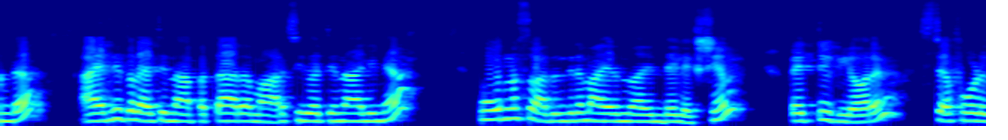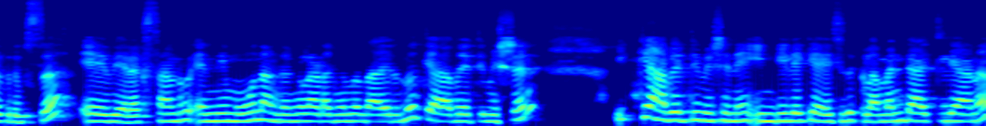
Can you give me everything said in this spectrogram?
ഉണ്ട്. ആയിരത്തി തൊള്ളായിരത്തി നാൽപ്പത്തി ആറ് മാർച്ച് ഇരുപത്തിനാലിന് പൂർണ സ്വാതന്ത്ര്യമായിരുന്നു അതിന്റെ ലക്ഷ്യം. Pethick Lawrence Stafford Cripps A V Alexander എന്നീ മൂന്ന് അംഗങ്ങൾ അടങ്ങുന്നതായിരുന്നു ക്യാബിനറ്റ് മിഷൻ. ഈ ക്യാബിനറ്റ് മിഷനെ ഇന്ത്യയിലേക്ക് അയച്ചത് ക്ലമന്റ് ആറ്റ്ലിയാണ്.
